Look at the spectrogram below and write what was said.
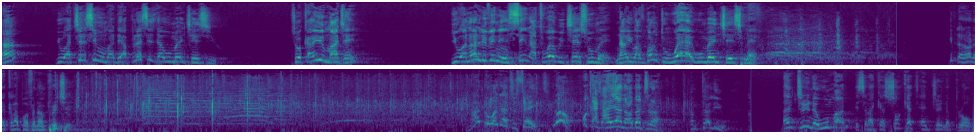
Huh? You are chasing women. There are places that women chase you. So can you imagine? You are not living in sin at where we chase women. Now you have gone to where women chase men. Give the Lord a clap of and I'm preaching. I don't want that to say it. No. Okay, I hear now better. I'm telling you. Entering a woman is like a socket entering a plug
